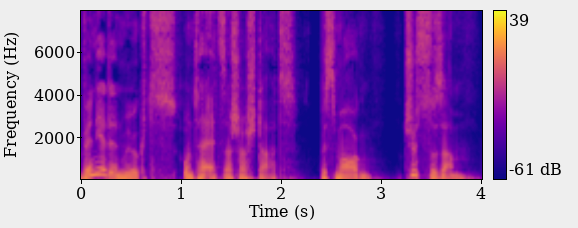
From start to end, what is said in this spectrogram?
wenn ihr denn mögt, unter Start. Bis morgen. Tschüss zusammen.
